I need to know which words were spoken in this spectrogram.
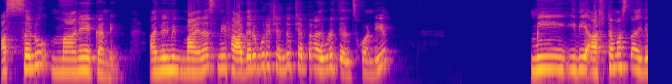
అస్సలు మానేయకండి. అని నేను మీకు మైనస్ మీ ఫాదర్ గురించి ఎందుకు చెప్పాను అది కూడా తెలుసుకోండి. మీ ఇది అష్టమ స్థా ఇది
